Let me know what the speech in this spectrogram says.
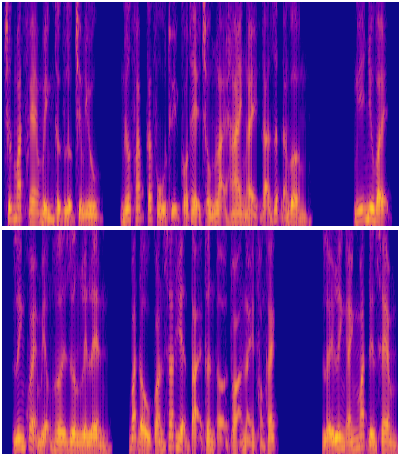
Trước mắt phe mình thực lực chiếm ưu, nước pháp các phù thủy có thể chống lại hai ngày đã rất đáng gờm. Nghĩ như vậy, linh khỏe miệng hơi dương lên lên, bắt đầu quan sát hiện tại thân ở tòa này phòng khách. Lấy linh ánh mắt đến xem,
